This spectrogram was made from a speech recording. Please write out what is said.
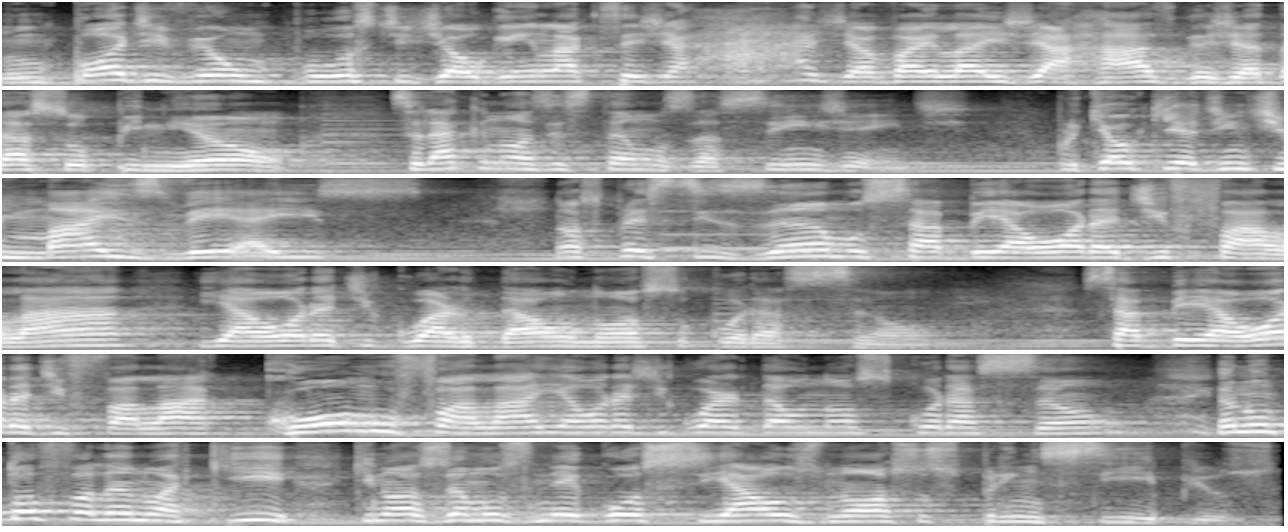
Não pode ver um post de alguém lá que você já, ah, já vai lá e já rasga, já dá sua opinião. Será que nós estamos assim, gente? Porque é o que a gente mais vê é isso. Nós precisamos saber a hora de falar e a hora de guardar o nosso coração saber a hora de falar, como falar e a hora de guardar o nosso coração. Eu não estou falando aqui que nós vamos negociar os nossos princípios.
